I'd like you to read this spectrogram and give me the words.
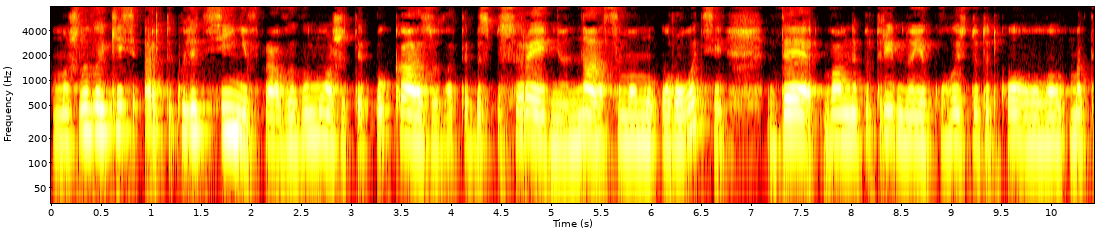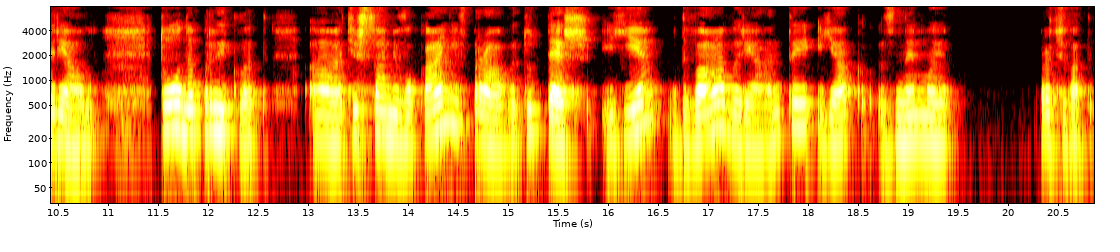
можливо, якісь артикуляційні вправи ви можете показувати безпосередньо на самому уроці, де вам не потрібно якогось додаткового матеріалу, то, наприклад, ті ж самі вокальні вправи, тут теж є два варіанти, як з ними працювати.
